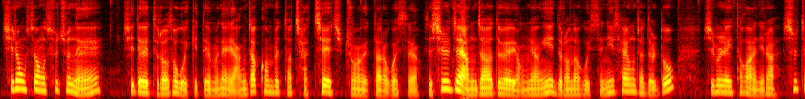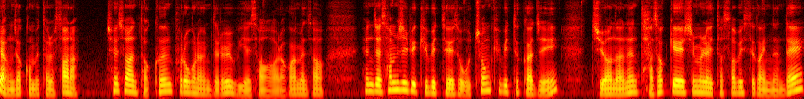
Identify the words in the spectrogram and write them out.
실용성 수준의 시대에 들어서고 있기 때문에 양자 컴퓨터 자체에 집중하겠다라고 했어요. 실제 양자 하드웨어 역량이 늘어나고 있으니 사용자들도 시뮬레이터가 아니라 실제 양자 컴퓨터를 써라. 최소한 더 큰 프로그램들을 위해서라고 하면서 현재 32큐비트에서 5000큐비트까지 지원하는 5개의 시뮬레이터 서비스가 있는데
